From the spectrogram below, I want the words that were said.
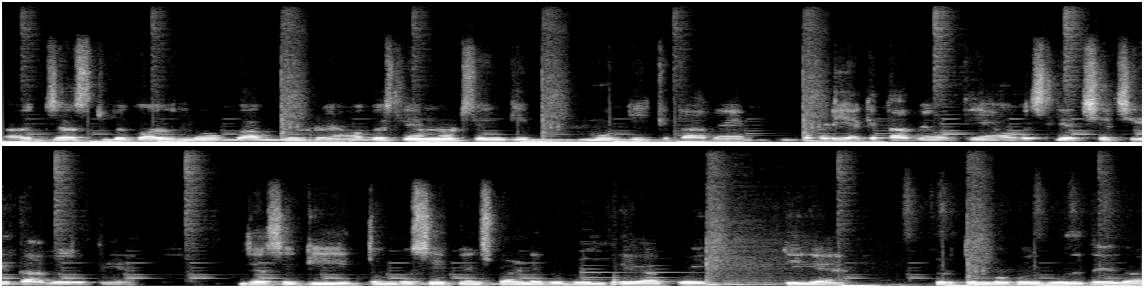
जस्ट बिकॉज़ लोग बाग बोल रहे हैं। Obviously I am not saying कि मोटी किताबें, बढ़िया किताबें होती हैं। ऑब्वियसली अच्छी अच्छी किताबें होती हैं। जैसे कि तुमको सेपियंस पढ़ने को बोल देगा कोई, ठीक है? फिर तुमको कोई बोल देगा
